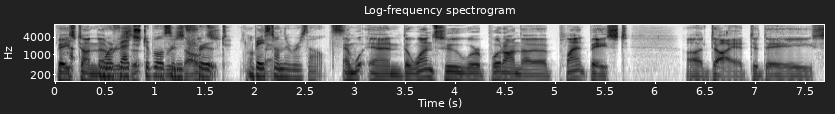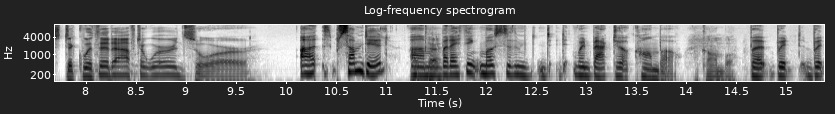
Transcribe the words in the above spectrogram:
Based on the more resu- vegetables results? and fruit based on the results. And and the ones who were put on the plant based uh, diet, did they stick with it afterwards, or Uh, some did, um, Okay. but I think most of them d- went back to a combo. a combo? But but but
